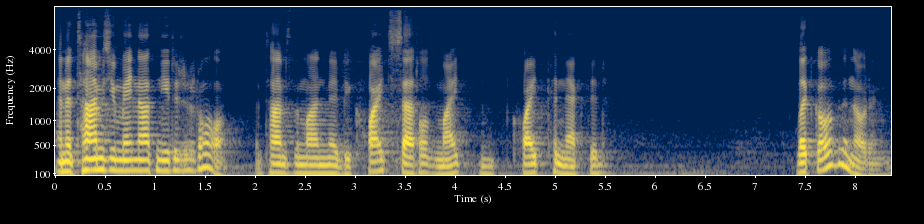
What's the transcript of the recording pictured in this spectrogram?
And at times you may not need it at all. At times the mind may be quite settled, might quite connected. Let go of the noting.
